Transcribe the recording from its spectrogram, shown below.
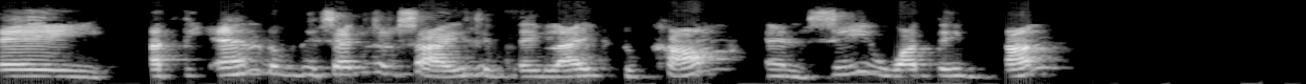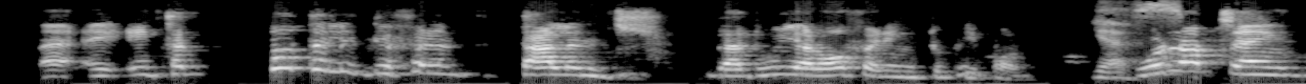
they at the end of this exercise if they like to come and see what they've done uh, it's a totally different challenge that we are offering to people. Yes. We're not saying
